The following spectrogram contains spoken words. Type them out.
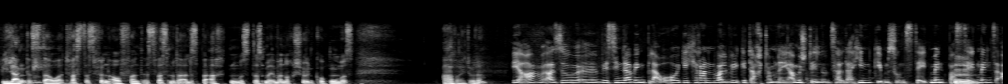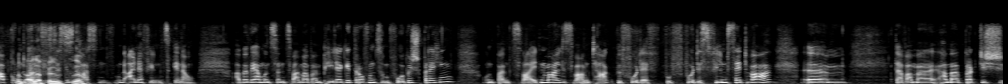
wie lang das dauert, was das für ein Aufwand ist, was man da alles beachten muss, dass man immer noch schön gucken muss. Arbeit, oder? Ja, also äh, wir sind da wegen blauäugig ran, weil wir gedacht haben, naja, wir stellen uns halt dahin, geben so ein Statement, ein paar Statements ab Mhm. Und und, einer dann ist es im ne? Kasten. Und einer filmt genau. Aber wir haben uns dann zweimal beim Peter getroffen zum Vorbesprechen und beim zweiten Mal, das war am Tag, bevor, der, bevor das Filmset war, ähm, da waren wir, haben wir praktisch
